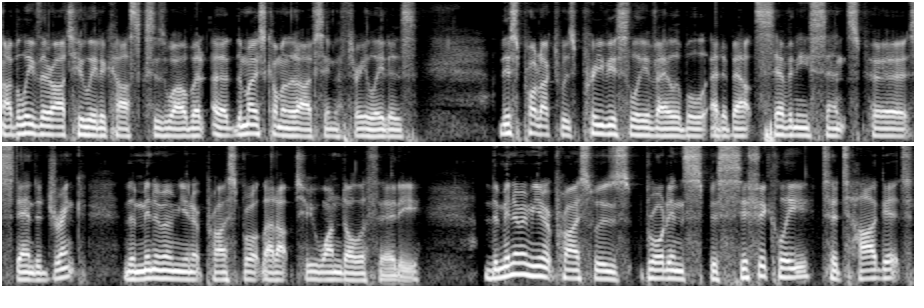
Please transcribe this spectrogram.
I believe there are two litre casks as well, but uh, the most common that I've seen are three litres. This product was previously available at about 70 cents per standard drink. The minimum unit price brought that up to $1.30. The minimum unit price was brought in specifically to target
